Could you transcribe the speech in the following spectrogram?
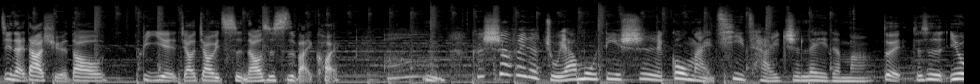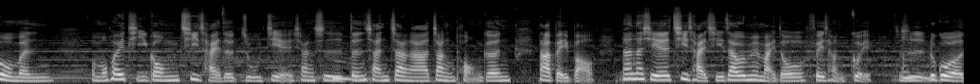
进来大学到毕业只要交一次，然后是四百块。哦，嗯，可是社费的主要目的是购买器材之类的吗？对，就是因为我们我们会提供器材的租借，像是登山杖啊、帐篷跟大背包。嗯、那那些器材其实在外面买都非常贵。就是如果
